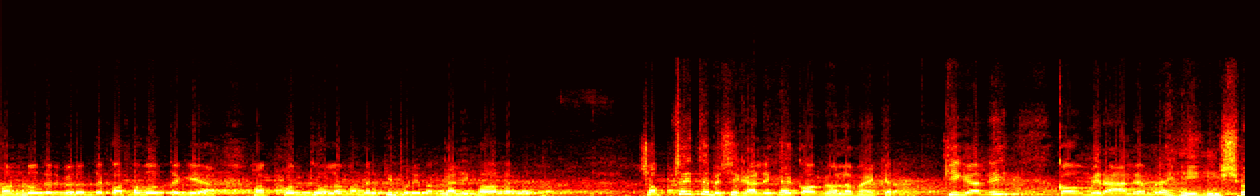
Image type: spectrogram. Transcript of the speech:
ভণ্ডদের বিরুদ্ধে কথা বলতে গিয়া হকপন্থী ওলামাদের কি পরিমাণ গালি খাওয়া লাগে? সবচাইতে বেশি গালি খায় কৌমি ওলামাইকেরা কি গালি? কৌমির আলেমরা হিংসু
